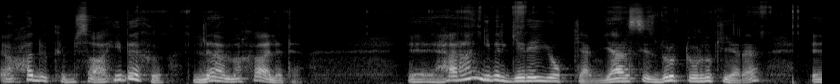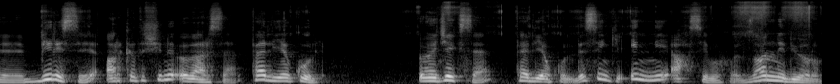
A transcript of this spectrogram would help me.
ehadüküm sahibehu la mehalete. Herhangi bir gereği yokken yersiz durup durduk yere e, birisi arkadaşını överse fel yekul övecekse fel yekul desin ki inni ahsibuhu zannediyorum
